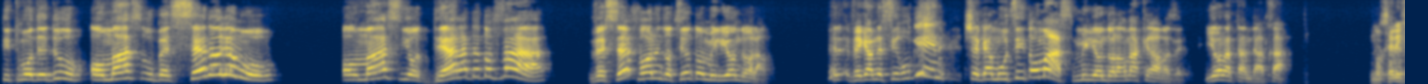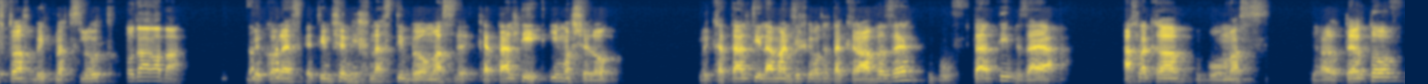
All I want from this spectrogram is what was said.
תתמודדו, אומוס הוא בסדר גמור, אומאס יודע לתת הופעה, וסף רולנד הוציא אותו מיליון דולר. וגם לסירוגין, שגם הוא הוציא את אומאס מיליון דולר מהקרב הזה. יונתן, דעתך. אני רוצה לפתוח בהתנצלות תודה רבה. בכל ההפקטים שנכנסתי באומס וקטלתי את אימא שלו וקטלתי למה אני צריך לראות את הקרב הזה והופתעתי וזה היה אחלה קרב ואומס נראה יותר טוב.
